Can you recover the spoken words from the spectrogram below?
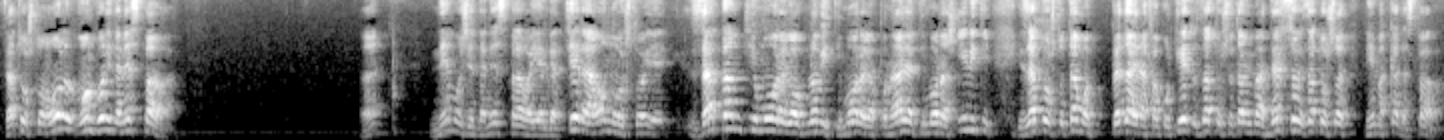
Zato što on, on voli da ne spava. A? ne može da ne spava jer ga tjera ono što je zapamtio, mora ga obnoviti, mora ga ponavljati, mora širiti i zato što tamo predaje na fakultetu, zato što tamo ima dersove, zato što nema kada spava.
